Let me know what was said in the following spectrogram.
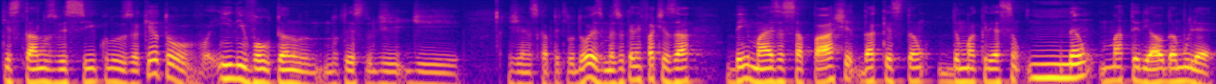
que está nos versículos. Aqui eu estou indo e voltando no texto de, de Gênesis capítulo 2, mas eu quero enfatizar bem mais essa parte da questão de uma criação não material da mulher,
